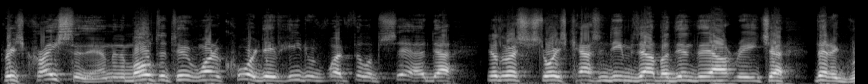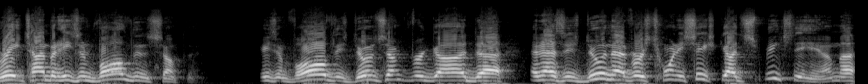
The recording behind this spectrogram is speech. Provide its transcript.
preached Christ to them, and the multitude, one accord, gave heed to what Philip said. Uh, you know, the rest of the story is casting demons out by the end of the outreach. Uh, they had a great time, but he's involved in something. He's involved, he's doing something for God. Uh, and as he's doing that, verse 26, God speaks to him. Uh,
